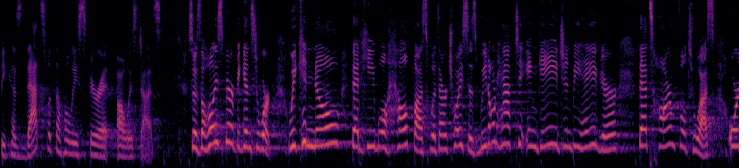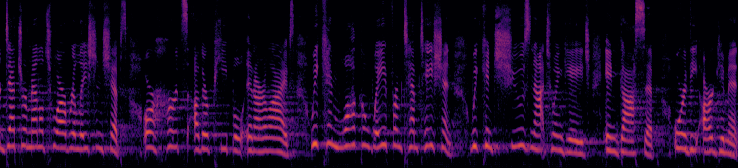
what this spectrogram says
because that's what the Holy Spirit always does. So, as the Holy Spirit begins to work, we can know that He will help us with our choices. We don't have to engage in behavior that's harmful to us or detrimental to our relationships or hurts other people in our lives. We can walk away from temptation. We can choose not to engage in gossip or the argument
